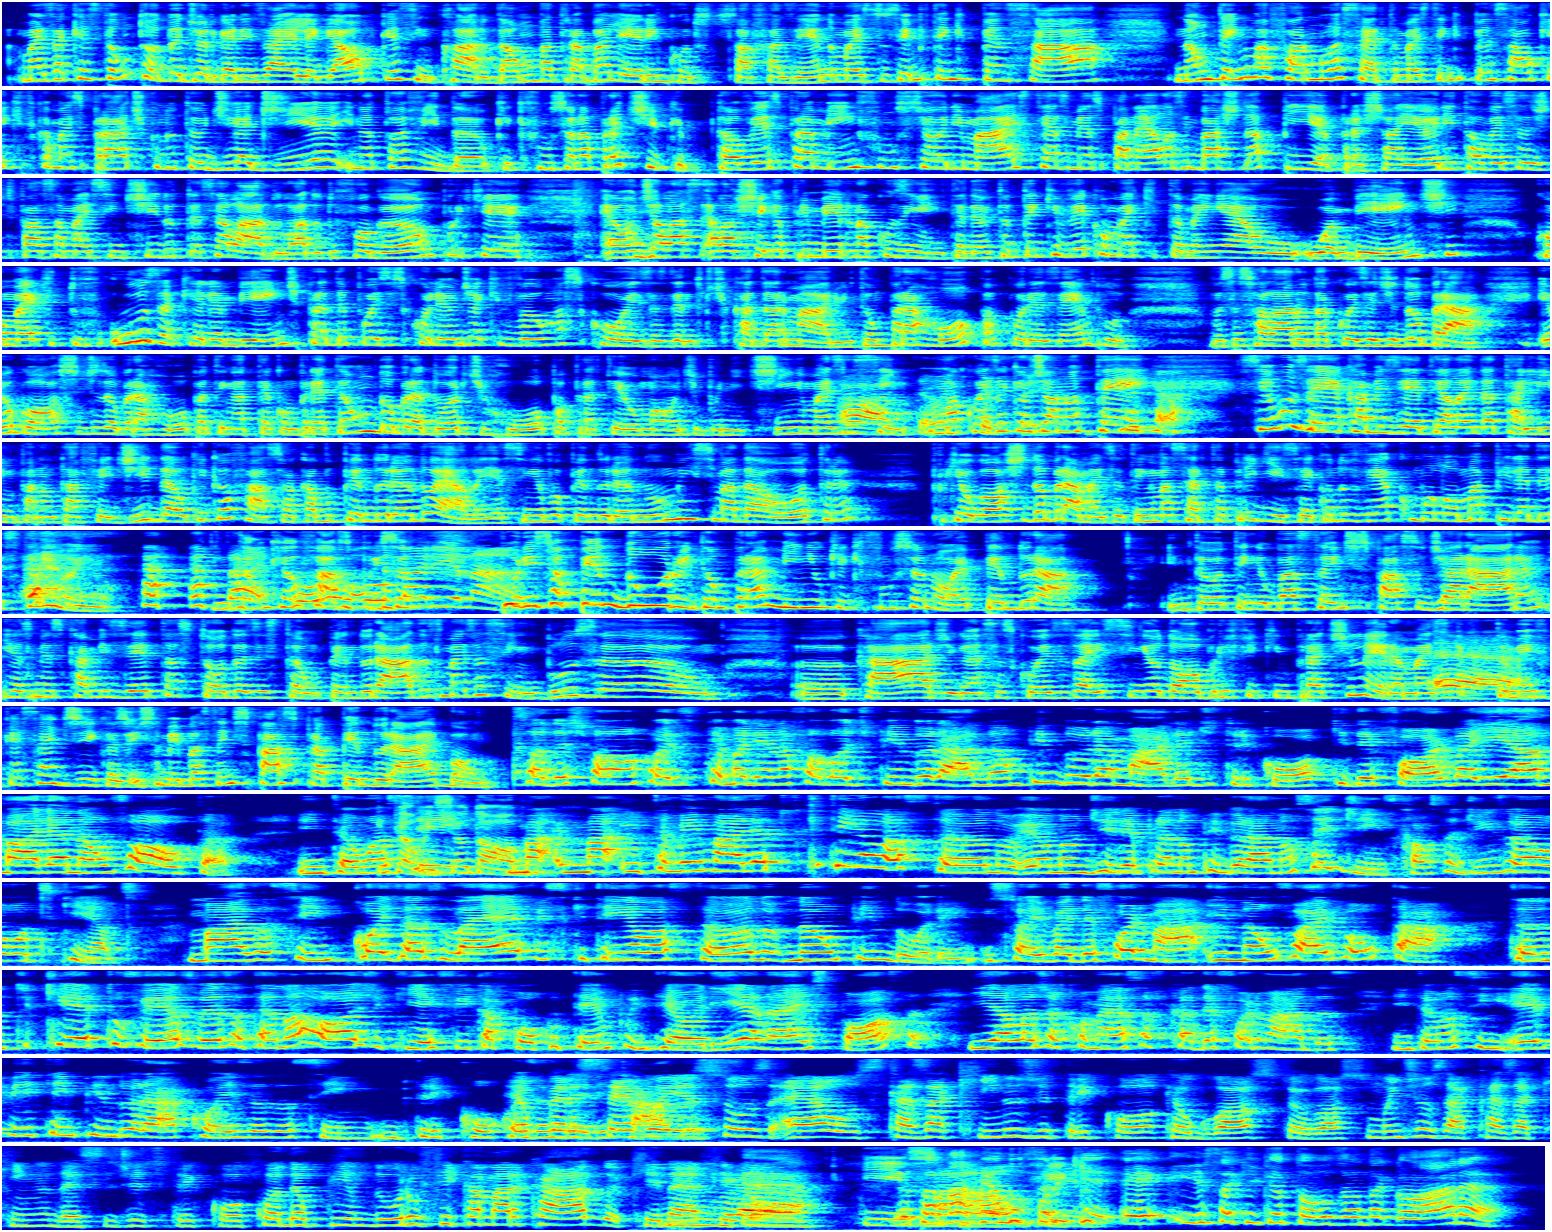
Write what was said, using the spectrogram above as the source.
Mas a questão toda de organizar é legal, porque assim, claro, dá uma trabalheira enquanto tu tá fazendo, mas tu sempre tem que pensar, não tem uma fórmula certa, mas tem que pensar o que que fica mais prático no teu dia a dia e na tua vida, o que que funciona para ti, porque talvez para mim funcione mais ter as minhas panelas embaixo da pia, pra Chayane talvez faça mais sentido ter, sei lá, do lado do fogão, porque é onde ela, ela chega primeiro na cozinha, entendeu? Então tem que ver como é que também é o, o ambiente, como é que tu usa aquele ambiente para depois escolher onde é que vão as coisas dentro de cada armário. Então, para roupa, por exemplo, vocês falaram da coisa de dobrar. Eu gosto de dobrar roupa, tenho até comprei até um dobrador de roupa para ter o molde bonitinho, mas ah, assim, então uma coisa que eu já notei, se eu usei a camiseta e ela ainda tá limpa, não tá fedida, o que que eu faço? Eu acabo pendurando ela e assim eu vou pendurando uma em cima da outra. Porque eu gosto de dobrar, mas eu tenho uma certa preguiça. Aí quando vê, acumulou uma pilha desse tamanho. Então o que eu faço? Por isso, por isso eu penduro. Então, pra mim, o que, que funcionou? É pendurar. Então eu tenho bastante espaço de arara e as minhas camisetas todas estão penduradas, mas assim, blusão, uh, cardigan, essas coisas, aí sim eu dobro e fico em prateleira. Mas é. também fica essa dica, gente. Também bastante espaço para pendurar é bom. Só deixa eu falar uma coisa que a Mariana falou de pendurar. Não pendura a malha de tricô, que deforma e a malha não volta. Então, assim. Então, isso eu dobro. Ma, ma, e também malha tudo que tem elastano. Eu não diria para não pendurar, não sei jeans. Calça jeans é outros 500. Mas, assim, coisas leves que tem elastano, não pendurem. Isso aí vai deformar e não vai voltar. Tanto que tu vê, às vezes, até na loja, que fica pouco tempo, em teoria, né, exposta, e elas já começam a ficar deformadas. Então, assim, evitem pendurar coisas assim, tricô, coisas Eu percebo delicadas. isso, é, os casaquinhos de tricô, que eu gosto, eu gosto muito de usar casaquinho desses de tricô. Quando eu penduro, fica marcado aqui, né? Fica... É, isso, eu tava vendo porque é, isso aqui que eu tô usando agora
